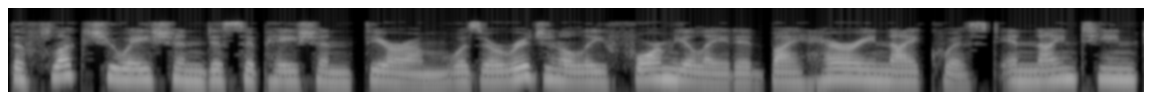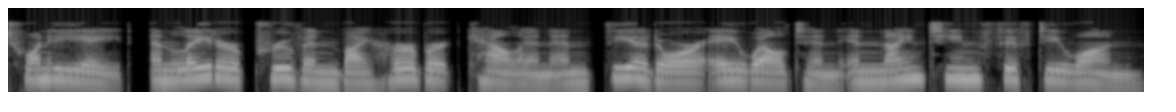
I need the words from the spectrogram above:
The fluctuation dissipation theorem was originally formulated by Harry Nyquist in 1928, and later proven by Herbert Callen and Theodore A. Welton in 1951.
